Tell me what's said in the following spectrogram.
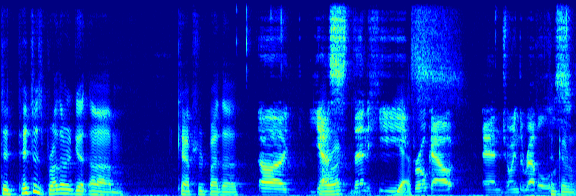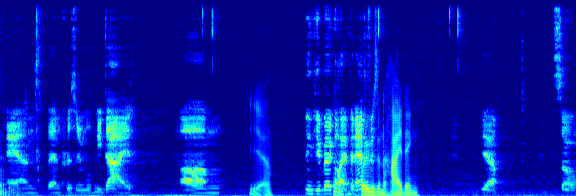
did Pidge's brother get um captured by the? Uh, yes. Then he Yes. broke out and joined the rebels, and then presumably died. Um, Yeah, and came back Oh, alive. And but after, he was in hiding. yeah. So,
